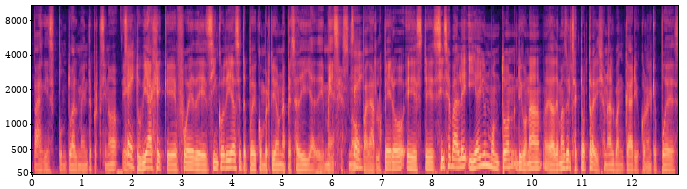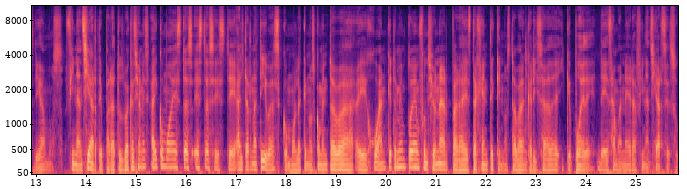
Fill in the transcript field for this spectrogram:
pagues puntualmente porque si no eh, Sí. tu viaje que fue de cinco días se te puede convertir en una pesadilla de meses, ¿no? Sí. Pagarlo. Pero este sí se vale y hay un montón, digo nada, además del sector tradicional bancario con el que puedes, digamos, financiarte para tus vacaciones, hay como estas, estas este, alternativas, como la que nos comentaba eh, Juan, que también pueden funcionar para esta gente que no está bancarizada y que puede de esa manera financiarse su,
